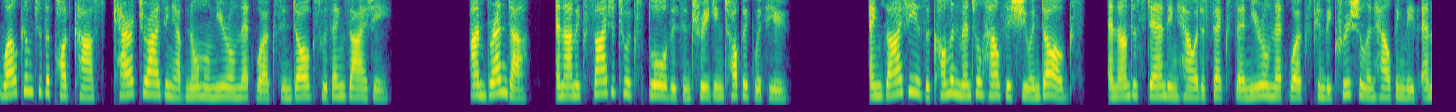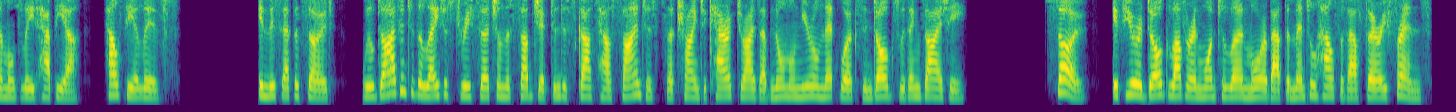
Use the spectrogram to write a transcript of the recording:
Welcome to the podcast Characterizing Abnormal Neural Networks in Dogs with Anxiety. I'm Brenda, and I'm excited to explore this intriguing topic with you. Anxiety is a common mental health issue in dogs, and understanding how it affects their neural networks can be crucial in helping these animals lead happier, healthier lives. In this episode, we'll dive into the latest research on the subject and discuss how scientists are trying to characterize abnormal neural networks in dogs with anxiety. So, if you're a dog lover and want to learn more about the mental health of our furry friends,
